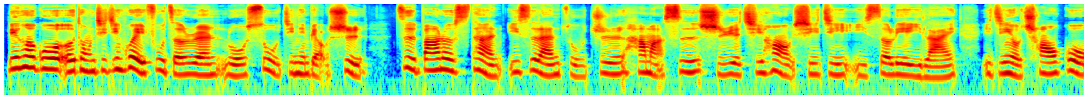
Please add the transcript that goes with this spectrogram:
联合国儿童基金会负责人罗素今天表示，自巴勒斯坦伊斯兰组织哈马斯十月七号袭击以色列以来，已经有超过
